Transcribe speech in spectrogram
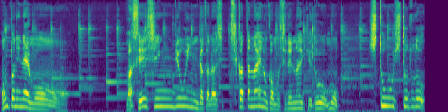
本当にねもうまあ精神病院だから仕方ないのかもしれないけどもう人を人と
